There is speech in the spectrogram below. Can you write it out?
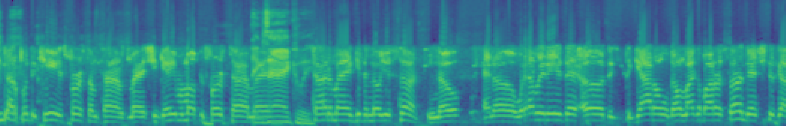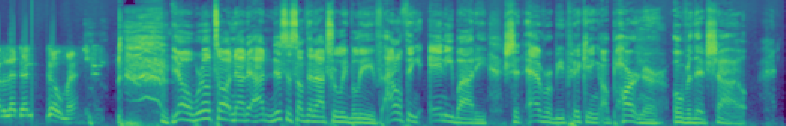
you got to put the kids first sometimes, man. She gave them up the first time, man. Exactly. Time to, man, get to know your son, you know? And uh, whatever it is that uh, the, the guy don't, don't like about her son, then she just got to let that go, man. Yo, real talk. Now, I, this is something I truly believe. I don't think anybody should ever be picking a partner over their child.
